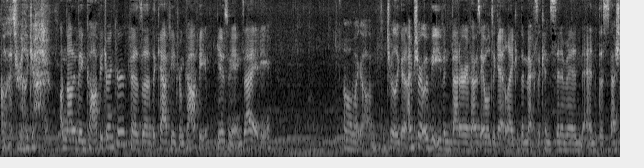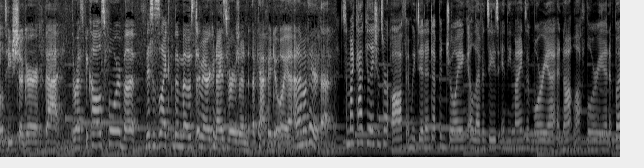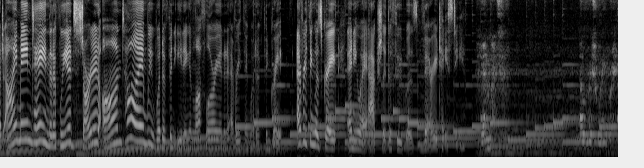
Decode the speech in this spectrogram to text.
Oh, that's really good. I'm not a big coffee drinker because uh, the caffeine from coffee gives me anxiety. Oh my god, it's really good. I'm sure it would be even better if I was able to get like the Mexican cinnamon and the specialty sugar that the recipe calls for, but this is like the most Americanized version of Cafe de Olla, and I'm okay with that. So my calculations were off, and we did end up enjoying Elevensies in the Mines of Moria and not Lothlorien. But I maintain that if we had started on time, we would have been eating in Lothlorien and everything would have been great. Everything was great. Anyway, actually, the food was very tasty. Elvis. Elvish.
